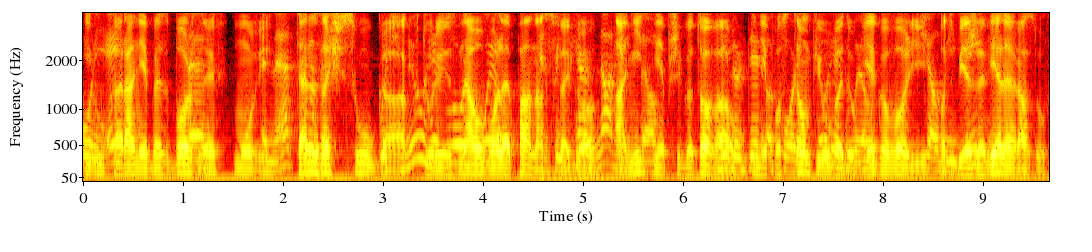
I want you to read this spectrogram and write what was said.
i ukaranie bezbożnych, mówi Ten zaś sługa, który znał wolę Pana swego, a nic nie przygotował i nie postąpił według jego woli, odbierze wiele razów.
